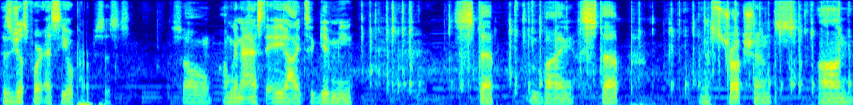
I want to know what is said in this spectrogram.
This is just for SEO purposes. So I'm gonna ask the AI to give me step-by-step -step instructions on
